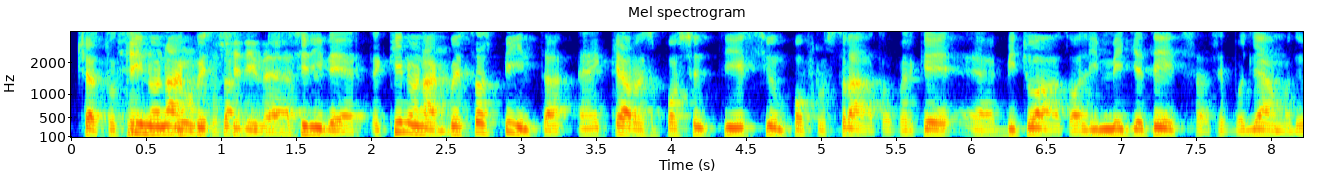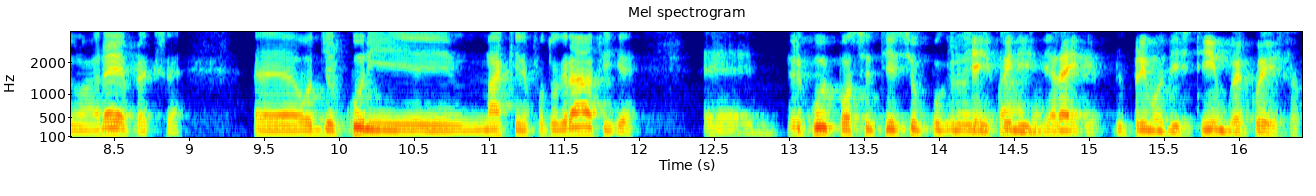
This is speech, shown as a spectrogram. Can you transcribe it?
Certo, chi sì, non giusto, ha questa si diverte. si diverte. Chi non ha mm. questa spinta è chiaro che si può sentirsi un po' frustrato perché è abituato all'immediatezza, se vogliamo, di una reflex eh, o di alcune macchine fotografiche eh, per cui può sentirsi un pochino sì, quindi direi che il primo distinguo è questo,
